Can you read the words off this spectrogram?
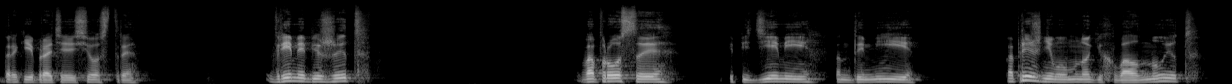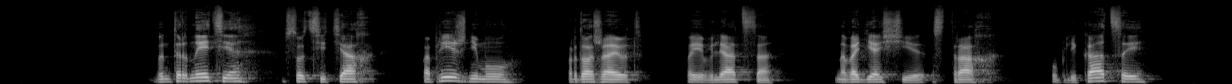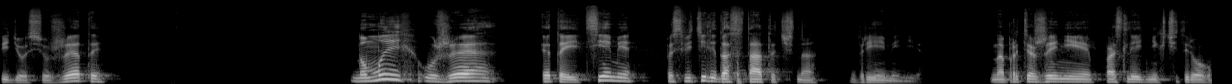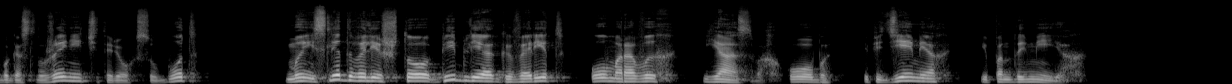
Дорогие братья и сестры, время бежит, вопросы эпидемии, пандемии по-прежнему многих волнуют. В интернете, в соцсетях по-прежнему продолжают появляться наводящие страх публикации, видеосюжеты. Но мы уже этой теме посвятили достаточно времени. На протяжении последних четырех богослужений, четырех суббот, мы исследовали, что Библия говорит о моровых язвах, об эпидемиях и пандемиях.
